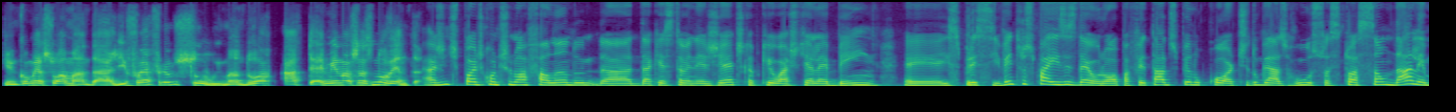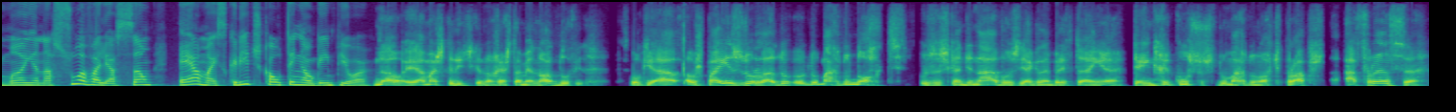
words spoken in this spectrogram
quem começou a mandar ali foi a África do Sul e mandou até 1990. A gente pode continuar falando da, da questão energética, porque eu acho que ela é bem é, expressiva. Entre os países da Europa afetados pelo corte do gás russo, a situação da Alemanha, na sua avaliação, é a mais crítica ou tem alguém pior? Não, é a mais crítica, não resta a menor dúvida. Porque os países do lado do Mar do Norte, os escandinavos e a Grã-Bretanha, têm recursos do Mar do Norte próprios. A França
